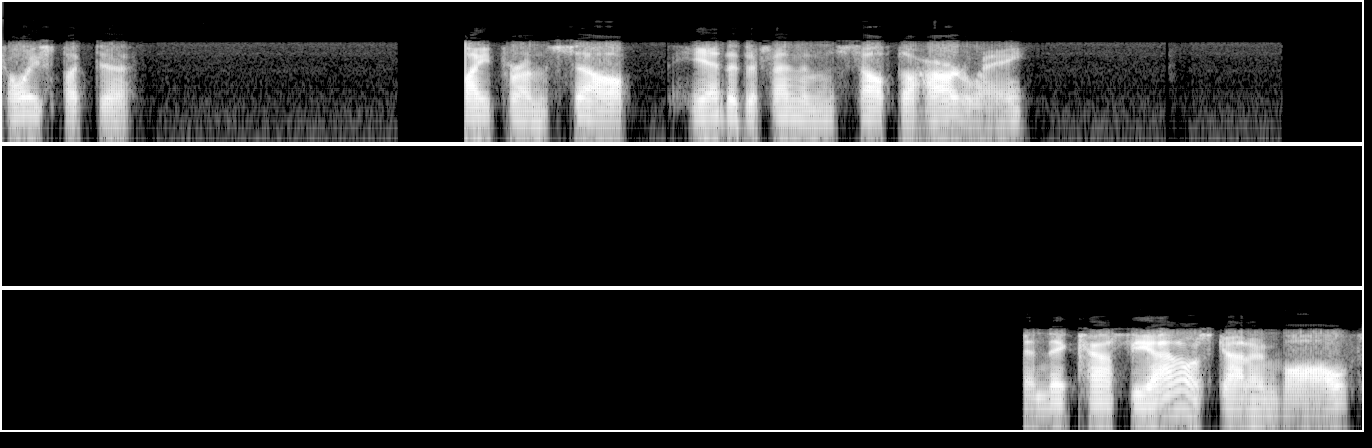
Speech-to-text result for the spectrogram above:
choice but to fight for himself. He had to defend himself the hard way. And Nick Castellanos got involved.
